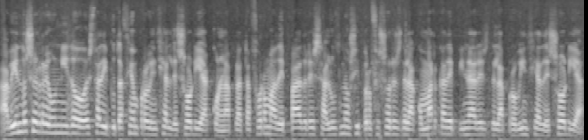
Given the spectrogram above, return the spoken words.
Habiéndose reunido esta Diputación Provincial de Soria con la plataforma de padres, alumnos y profesores de la comarca de Pinares de la provincia de Soria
